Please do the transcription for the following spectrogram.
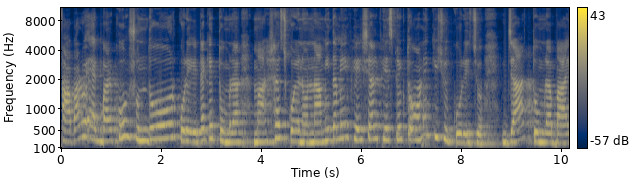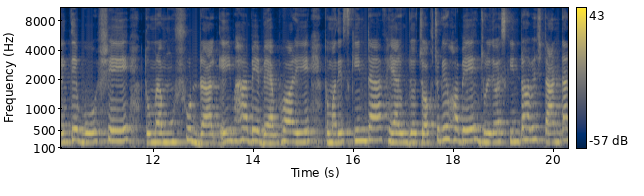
আবারও একবার খুব সুন্দর করে এটাকে তোমরা মাসাজ করে নাও। নামি দামি ফেশিয়াল ফেস প্যাক তো অনেক কিছুই করেছ। যা তোমরা বাড়িতে বসে তোমরা মুসুর ডাল এইভাবে ব্যবহারে তোমাদের স্কিনটা ফেয়ার উজো চকচকে হবে ঝুলে যাওয়া স্কিনটা হবে, টান টান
